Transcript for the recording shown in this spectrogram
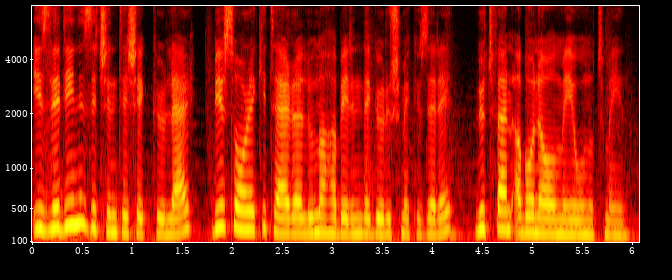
İzlediğiniz için teşekkürler. Bir sonraki Terra Luna haberinde görüşmek üzere. Lütfen abone olmayı unutmayın.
